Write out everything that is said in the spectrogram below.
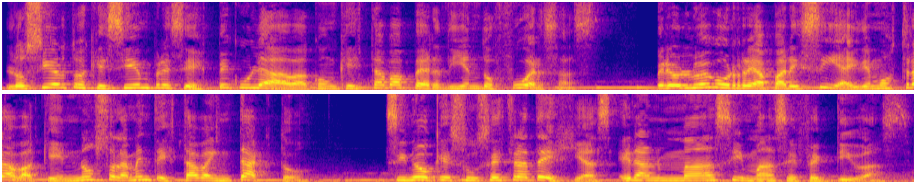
Lo cierto es que siempre se especulaba con que estaba perdiendo fuerzas, pero luego reaparecía y demostraba que no solamente estaba intacto, sino que sus estrategias eran más y más efectivas.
